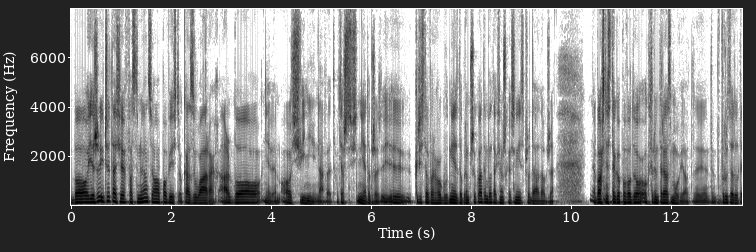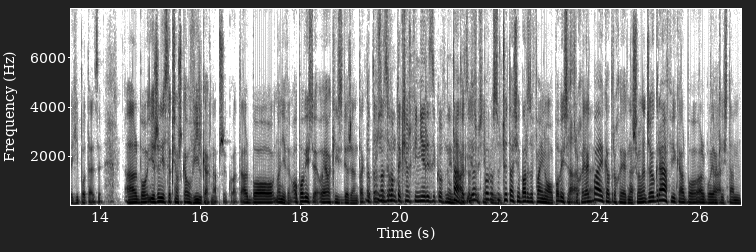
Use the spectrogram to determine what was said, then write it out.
Bo jeżeli czyta się fascynującą opowieść o kazuarach albo, nie wiem, o świni nawet, chociaż nie, dobrze, Christopher Hogwood nie jest dobrym przykładem, bo ta książka się nie sprzedała dobrze. Właśnie z tego powodu, o którym teraz mówię, wrócę do tej hipotezy. Albo jeżeli jest to książka o wilkach na przykład, albo, no nie wiem, opowieść o jakichś zwierzętach. No to, to nazywam to... te książki nieryzykownymi. Tak, to, ja po prostu czyta się bardzo fajną opowieść, tak, jest trochę tak. jak bajka, trochę jak tak. National Geographic, albo, albo tak. jakieś tam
